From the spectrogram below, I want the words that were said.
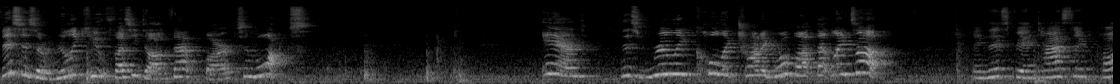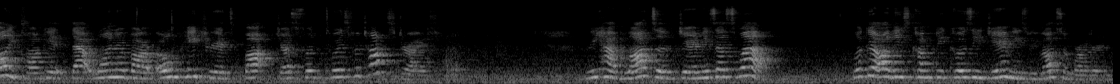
This is a really cute fuzzy dog that barks and walks. And this really cool electronic robot that lights up. And this fantastic Polly Pocket that one of our own Patriots bought just for the Toys for Tots drive. We have lots of jammies as well. Look at all these comfy, cozy jammies we've also brought in.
